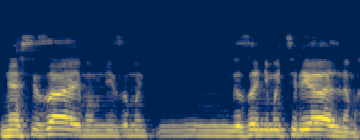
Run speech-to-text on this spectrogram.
неосязаемым, не за, за нематериальным,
